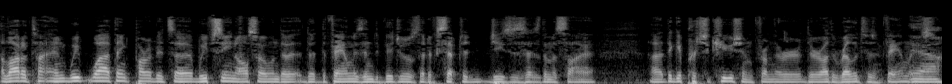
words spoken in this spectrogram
A lot of time, and we. Well, I think part of it's uh, we've seen also in the, the, the families, individuals that accepted Jesus as the Messiah, uh, they get persecution from their their other relatives and families. Yeah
